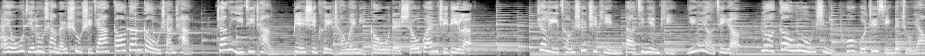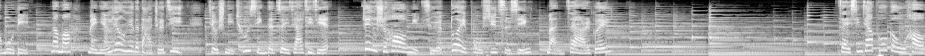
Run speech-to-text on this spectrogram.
还有乌节路上的数十家高端购物商场。樟宜机场便是可以成为你购物的收官之地了。这里从奢侈品到纪念品应有尽有。若购物是你脱国之行的主要目的，那么每年六月的打折季就是你出行的最佳季节。这个时候你绝对不虚此行，满载而归。在新加坡购物后，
